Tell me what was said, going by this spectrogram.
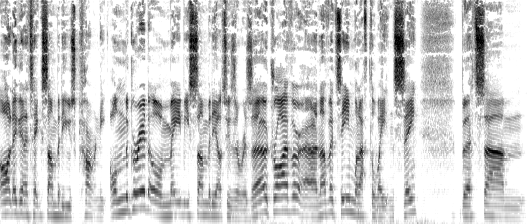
Are they going to take somebody who's currently on the grid, or maybe somebody else who's a reserve driver at another team? We'll have to wait and see. But um,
